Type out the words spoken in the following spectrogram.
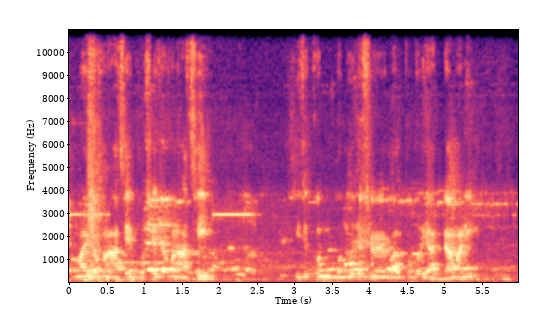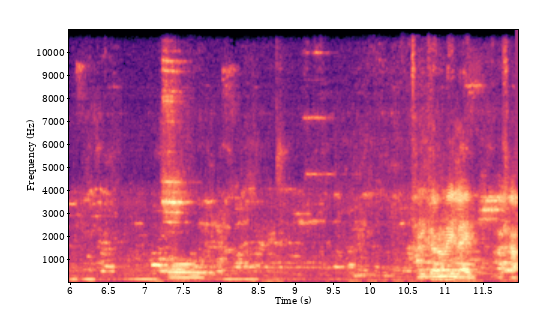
সময় যখন আছে, বসে যখন আছি, কিছুক্ষণ বন্ধুদের সঙ্গে গল্প করি, আড্ডা মারি। তো সেই কারণেই লাইভ আসা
